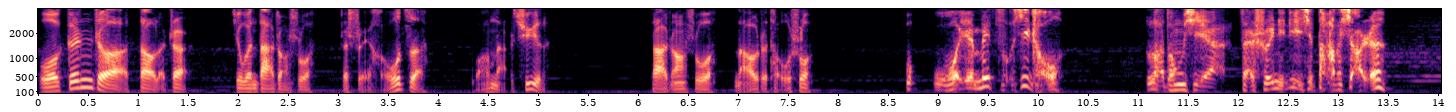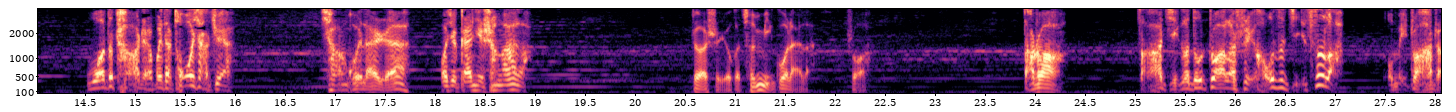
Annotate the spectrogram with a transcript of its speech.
我跟着到了这儿，就问大壮说：“这水猴子往哪儿去了？”大壮叔挠着头说：“我我也没仔细瞅。”那东西在水里力气大的吓人，我都差点被他拖下去。抢回来人，我就赶紧上岸了。这时有个村民过来了，说：“大壮，咱几个都抓了水猴子几次了，都没抓着。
